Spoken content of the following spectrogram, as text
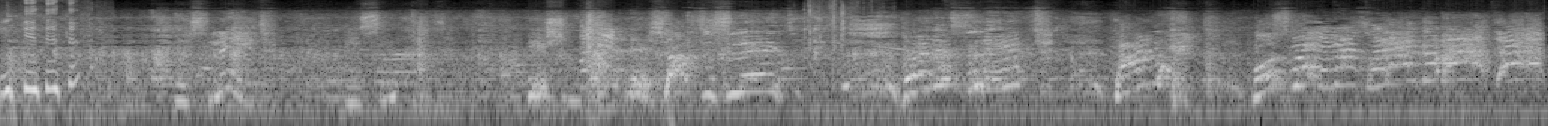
Excelente! Exato, excelente! Olha, excelente! Calma! Os velhos olhando, mata!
